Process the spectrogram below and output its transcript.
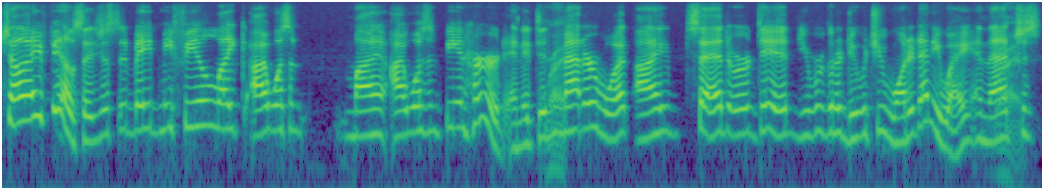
tell how you feel. So it just it made me feel like I wasn't my I wasn't being heard, and it didn't Right. matter what I said or did. You were going to do what you wanted anyway, and that Right. just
